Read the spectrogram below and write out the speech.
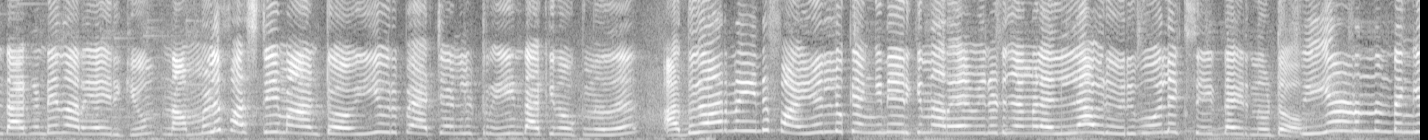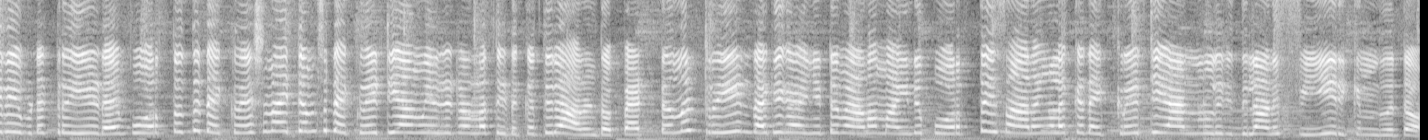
ഉണ്ടാക്കണ്ടേന്ന് അറിയായിരിക്കും. നമ്മൾ ഫസ്റ്റ് ടൈം ആണ് കേട്ടോ ഈ ഒരു പാറ്റേണിൽ ട്രീ ഉണ്ടാക്കി നോക്കുന്നത്. അത് കാരണം ഇതിന്റെ ഫൈനൽ ലുക്ക് എങ്ങനെയായിരിക്കും? എന്ന് ഞങ്ങൾ എല്ലാവരും ഒരുപോലെ എക്സൈറ്റഡ് ആയിരുന്നു കേട്ടോ. ഫ്രീ ആണെന്നുണ്ടെങ്കിൽ ഇവിടെ ട്രീയുടെ പുറത്തത്തെ ഡെക്കറേഷൻ ഐറ്റംസ് ഡെക്കറേറ്റ് ചെയ്യാൻ വേണ്ടിയിട്ടുള്ള തിടുക്കത്തിലാണ് കേട്ടോ. പെട്ടെന്ന് ട്രീ ഉണ്ടാക്കി കഴിഞ്ഞിട്ട് വേണം അതിന്റെ പുറത്തെ സാധനങ്ങളൊക്കെ ഡെക്കറേറ്റ് ചെയ്യാനുള്ള രീതിയിലാണ് ഫീ ഇരിക്കുന്നത് കേട്ടോ.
